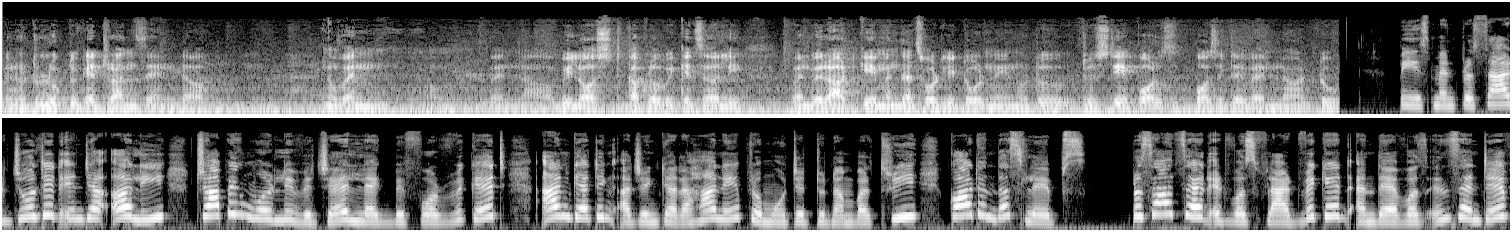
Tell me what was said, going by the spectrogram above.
you know, to look to get runs. And uh, when when uh, we lost a couple of wickets early, when Virat came in, that's what he told me, you know, to to stay pos- positive and uh, to. Paceman Prasad jolted India early, trapping Murli Vijay leg before wicket and getting Ajinkya Rahane promoted to number 3, caught in the slips. Prasad said it was flat wicket and there was incentive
